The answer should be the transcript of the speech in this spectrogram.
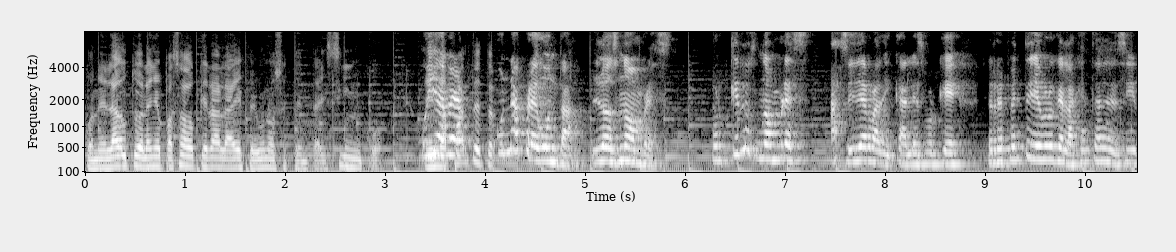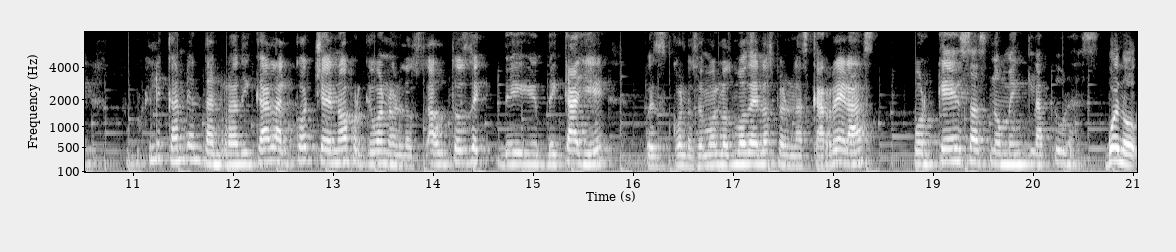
con el auto del año pasado que era la F175. Oye, a ver, una pregunta, los nombres. ¿Por qué los nombres así de radicales? Porque de repente yo creo que la gente va a decir, ¿por qué le cambian tan radical al coche, no? Porque bueno, en los autos de, de, calle, pues conocemos los modelos, pero en las carreras, ¿por qué esas nomenclaturas? Bueno,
